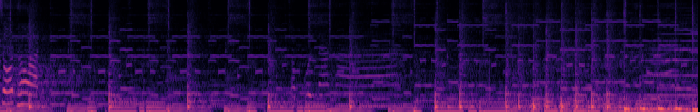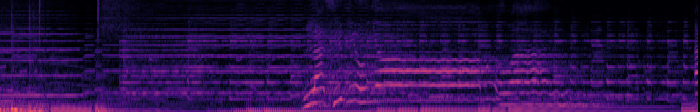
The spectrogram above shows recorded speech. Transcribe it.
โสธรขอบคุณนะคะ และสิบนิ้วยอมไว้อ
